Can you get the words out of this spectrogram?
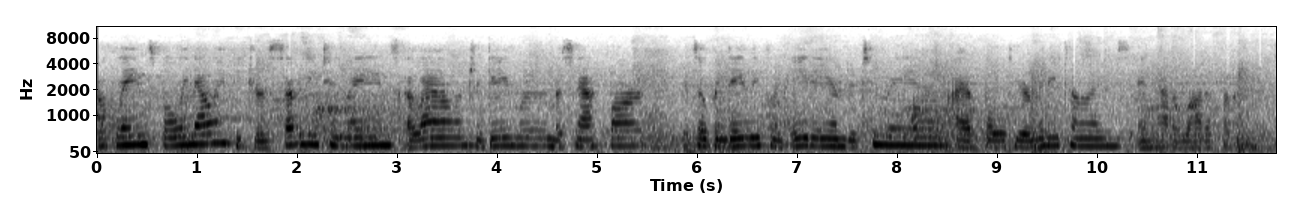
Rock Lanes Bowling Alley features 72 lanes, a lounge, a game room, a snack bar. It's open daily from 8 a.m. to 2 a.m. I have bowled here many times and had a lot of fun.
